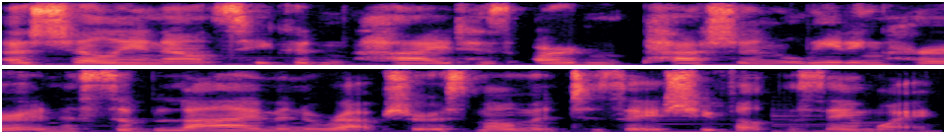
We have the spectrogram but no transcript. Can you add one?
as Shelley announced he couldn't hide his ardent passion, leading her in a sublime and rapturous moment to say she felt the same way.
